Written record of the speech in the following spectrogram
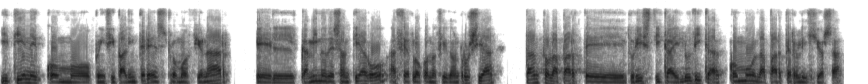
y tiene como principal interés promocionar el Camino de Santiago, hacerlo conocido en Rusia, tanto la parte turística y lúdica como la parte religiosa.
